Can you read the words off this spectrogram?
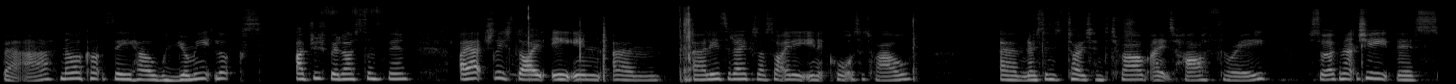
Better now I can't see how yummy it looks. I've just realised something. I actually started eating um earlier today because I started eating at quarter to twelve. Um, no, since sorry, ten to twelve, and it's half three. So I can actually eat this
